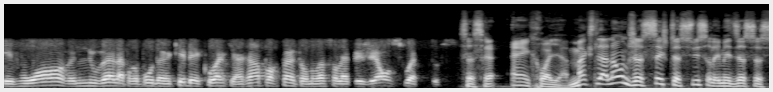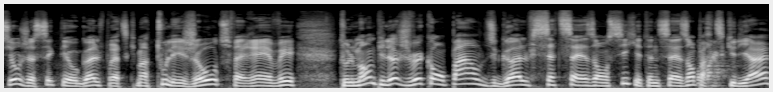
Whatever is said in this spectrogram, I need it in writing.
et voir une nouvelle à propos d'un Québécois qui a remporté un tournoi sur la PGA, on le souhaite tous. Ce serait incroyable. Max Lalonde, je sais, je te suis sur les médias sociaux, je sais que tu es au golf pratiquement tous les jours, tu fais rêver tout le monde. Puis là, je veux qu'on parle du golf cette saison-ci, qui est une saison particulière.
